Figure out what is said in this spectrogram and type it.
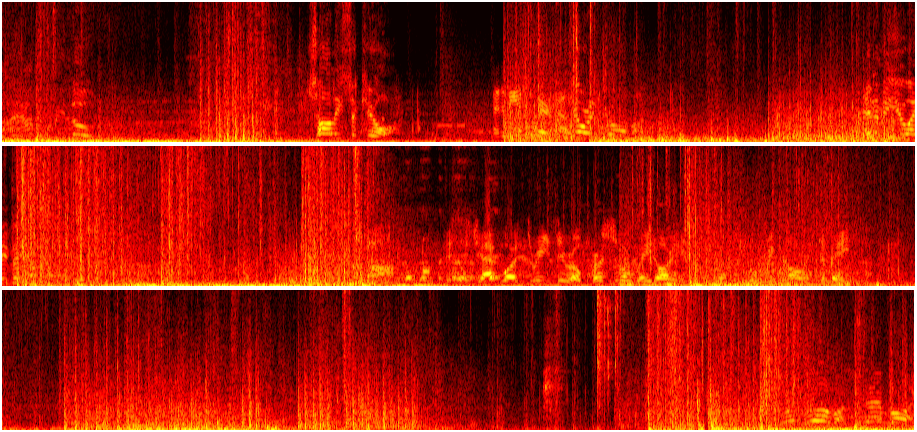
I have to reload. Charlie secure. Enemy at the warehouse. Securing Bravo. Enemy UAV. This is Jaguar 3-0. Personal radar is Recalling to base. We're on Bravo, stand by.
